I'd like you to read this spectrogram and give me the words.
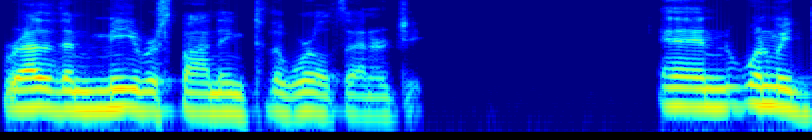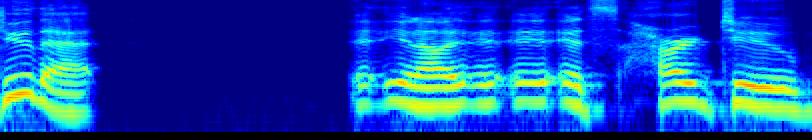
rather than me responding to the world's energy. And when we do that, eh, you know, it, it's hard to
